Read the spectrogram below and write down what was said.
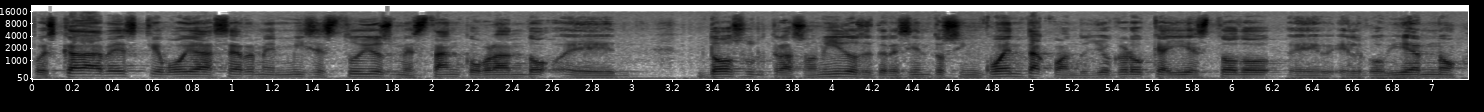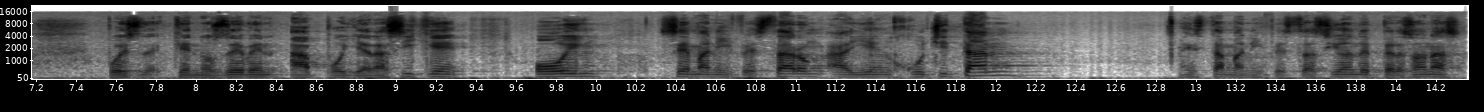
Pues cada vez que voy a hacerme mis estudios me están cobrando eh, dos ultrasonidos de 350, cuando yo creo que ahí es todo eh, el gobierno pues, que nos deben apoyar. Así que hoy se manifestaron ahí en Juchitán, esta manifestación de personas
